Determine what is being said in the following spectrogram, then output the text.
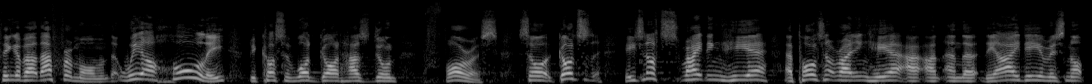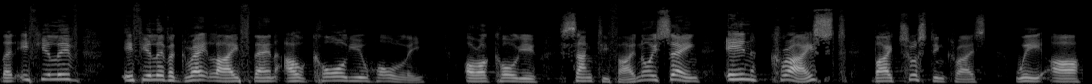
Think about that for a moment that we are holy because of what God has done for us. So, God's, He's not writing here, uh, Paul's not writing here, uh, and, and the, the idea is not that if you live if you live a great life, then I'll call you holy or I'll call you sanctified. No, he's saying in Christ, by trusting Christ, we are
